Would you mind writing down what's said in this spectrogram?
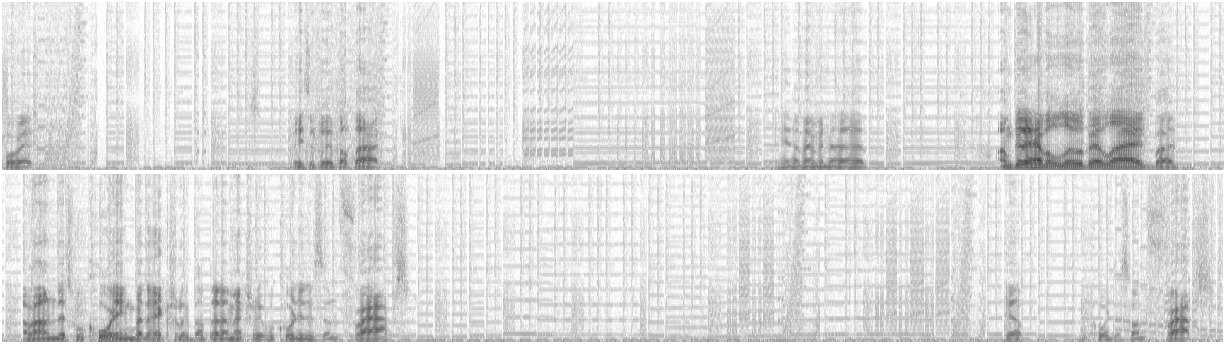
for it. Just basically about that. And I'm having a... I'm gonna have a little bit of lag, but around this recording, but actually about that I'm actually recording this on Fraps. Yep, record this on Fraps.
